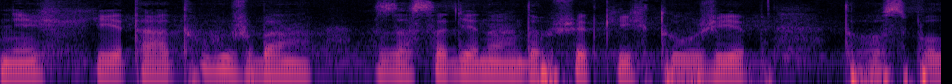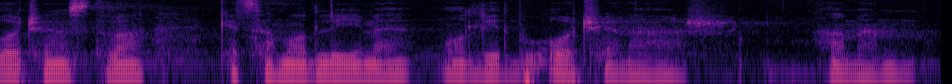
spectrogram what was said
Nech je tá túžba zasadená do všetkých túžieb toho spoločenstva, keď sa modlíme modlitbu Oče náš. Amen.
